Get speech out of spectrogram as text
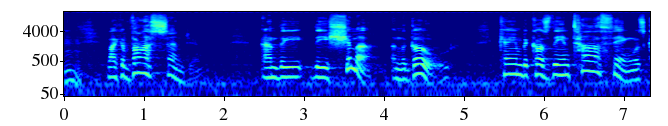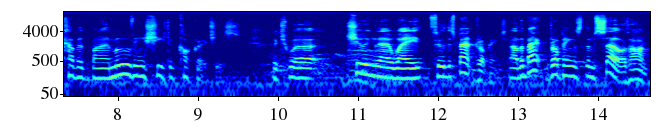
Mm. like a vast sand dune. And the, the shimmer and the gold came because the entire thing was covered by a moving sheet of cockroaches, which were chewing their way through the bat droppings. Now, the bat droppings themselves aren't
